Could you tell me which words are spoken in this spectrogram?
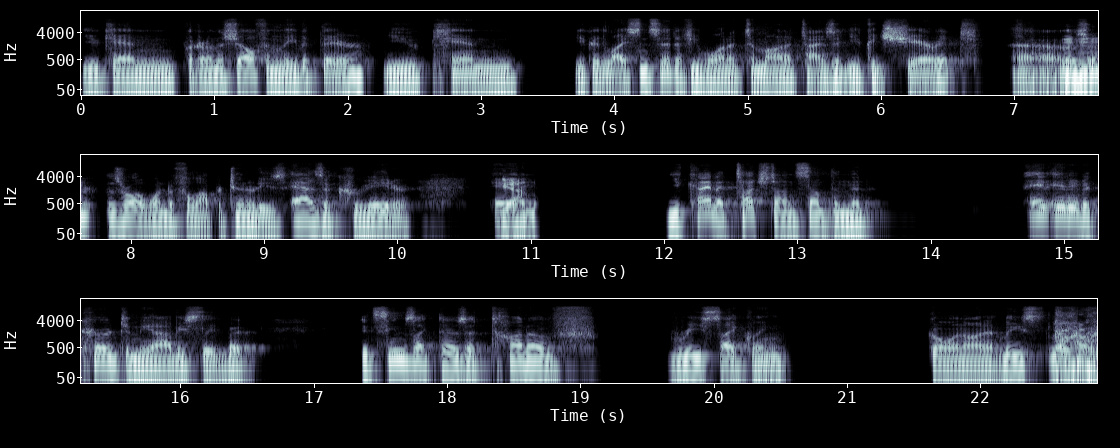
You can put it on the shelf and leave it there. You can you could license it if you wanted to monetize it. You could share it. Uh, those mm-hmm. are those are all wonderful opportunities as a creator. And yeah. you kind of touched on something that it, it had occurred to me, obviously, but it seems like there's a ton of recycling going on, at least lately.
